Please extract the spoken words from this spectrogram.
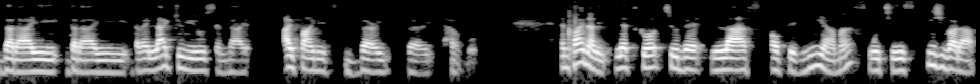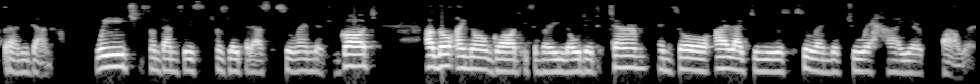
that I that I that I like to use, and I I find it very very helpful. And finally, let's go to the last of the niyamas, which is Ishvara Pranidhana, which sometimes is translated as surrender to God. Although I know God is a very loaded term, and so I like to use surrender to a higher power.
